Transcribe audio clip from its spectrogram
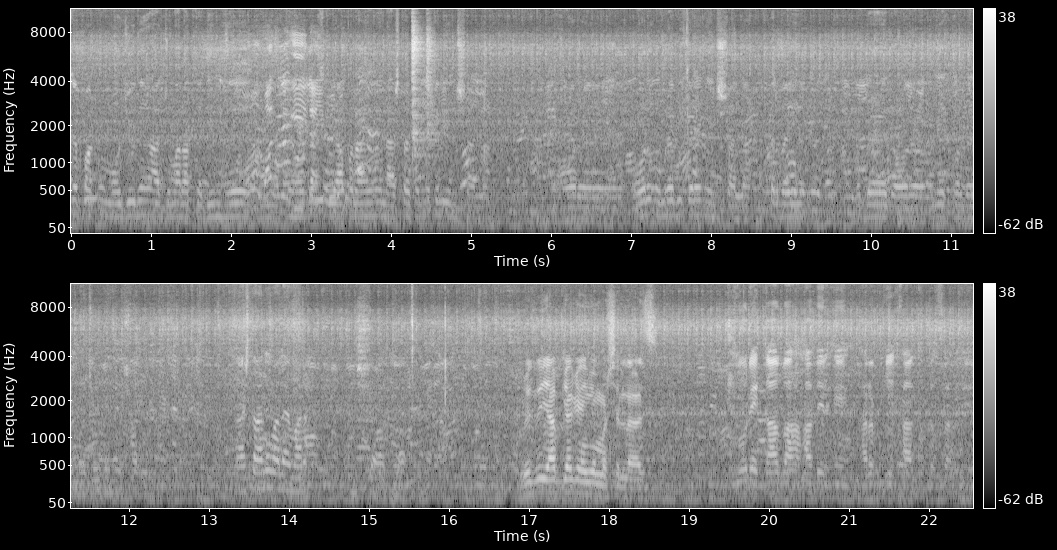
کے پاک میں موجود ہیں، آج ہمارا قدیم ہے۔ یہاں پر آئے ہیں ناشتہ کرنے کے لیے، انشاءاللہ۔ اور اور عمرہ بھی کریں گے، انشاءاللہ۔ اختر بھائی، عبید اور علی اکبر بھائی موجود ہیں، انشاءاللہ۔ ناشتہ آنے والا ہے ہمارا، انشاءاللہ۔ ویسے ہی آپ کیا کہیں گے ماشاء اللہ آج؟ نور کعبہ حاضر ہیں حرم کی خاص مختصر ہے۔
